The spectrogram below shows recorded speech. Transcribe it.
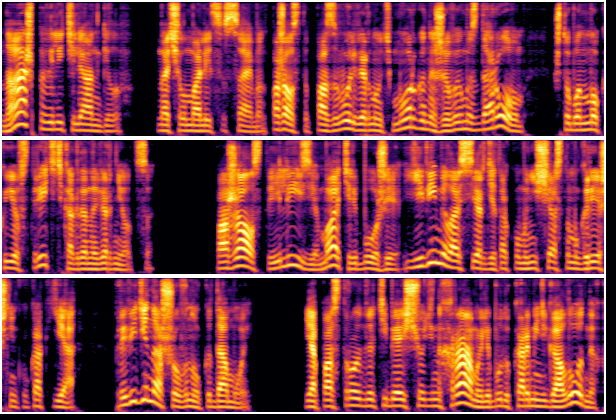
«Наш повелитель ангелов», — начал молиться Саймон, — «пожалуйста, позволь вернуть Моргана живым и здоровым, чтобы он мог ее встретить, когда она вернется. Пожалуйста, Элизия, Матерь Божья, яви милосердие такому несчастному грешнику, как я. Приведи нашего внука домой. Я построю для тебя еще один храм, или буду кормить голодных,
